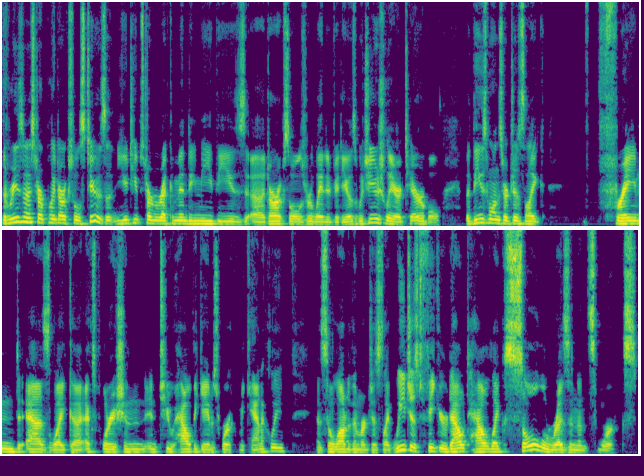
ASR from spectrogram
the reason I started playing Dark Souls 2 is that YouTube started recommending me these uh, Dark Souls related videos, which usually are terrible, but these ones are just like framed as like uh, exploration into how the games work mechanically and so a lot of them are just like we just figured out how like soul resonance works.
